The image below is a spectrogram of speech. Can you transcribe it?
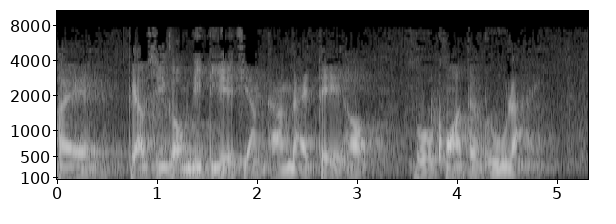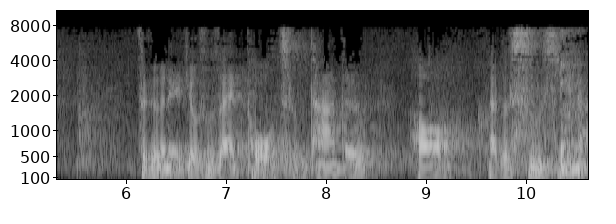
哎，表示讲你底讲堂来对吼。无看到如来，这个呢，就是在破除他的哦那个四心呐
